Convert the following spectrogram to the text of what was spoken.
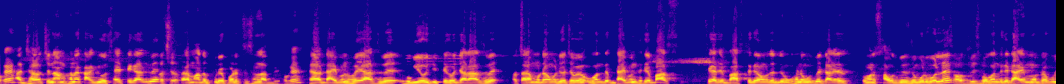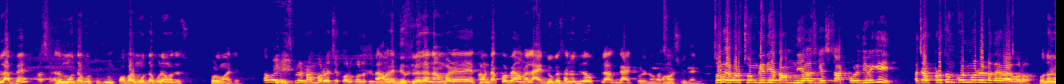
ওকে আর যারা হচ্ছে নামখানা কাকদি ওই সাইড থেকে আসবে আচ্ছা। তারা মাধবপুরের ফরেস্ট স্টেশন ওকে যারা ডাইবন হয়ে আসবে হুগলি ওই দিক থেকে যারা আসবে আচ্ছা। তারা মোটামুটি হচ্ছে ওখান থেকে ডাইবন থেকে বাস ঠিক আছে বাস থেকে আমাদের ওখানে উঠবে ডাইরেক্ট তোমার সাউথ বিষ্ণুপুর বললে ওখান থেকে ডাইরেক্ট মধ্যপুর লাগবে। আচ্ছা। আর মধ্যপুর প্রপার মধ্যপুরে আমাদের শোরুম আছে। ডিসপ্লে নাম্বার রয়েছে কল করলে আমাদের নাম্বারে কন্ট্যাক্ট করবে। আমরা লাইভ লোকেশনও প্লাস গাইড করে নেব কোনো আচ্ছা। অসুবিধা নেই। চলো এবার চমকে দিয়ে দাম দিয়ে আজকে স্টার্ট করে দিই নাকি? আচ্ছা প্রথম কোন মডেলটা দেখা হয় বলো? প্রথমে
